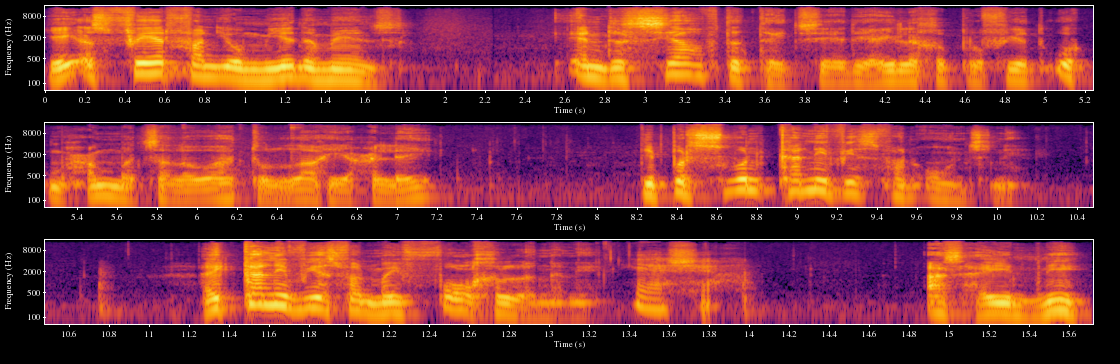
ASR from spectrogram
Jy is ver van jou medemens. In dieselfde tyd sê die heilige profeet ook Mohammed sallallahu alayhi Die persoon kan nie wees van ons nie. Hy kan nie wees van my volgelinge nie Ja, Sheikh. as hy nie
